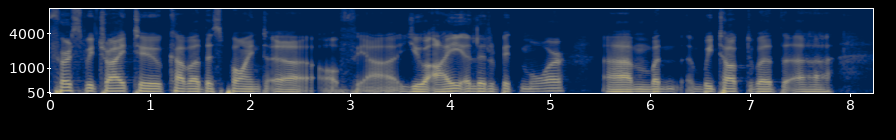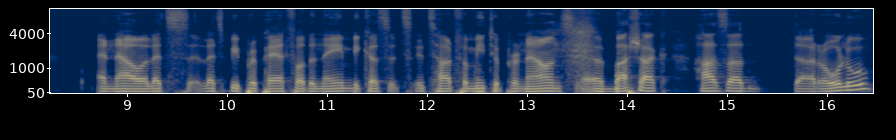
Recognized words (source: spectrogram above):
first, we tried to cover this point uh, of yeah, UI a little bit more. Um, when we talked with, uh, and now let's let's be prepared for the name because it's it's hard for me to pronounce. Uh, Bashak Hazadarolu.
